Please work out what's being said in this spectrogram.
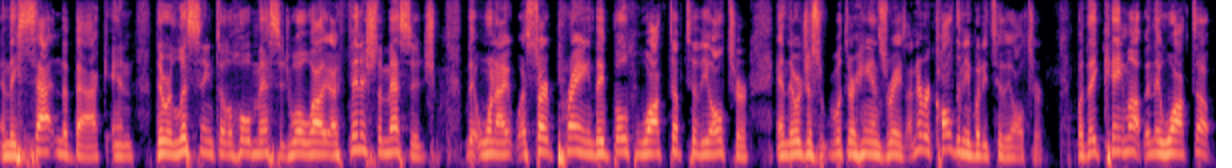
and they sat in the back and they were listening to the whole message. Well, while I finished the message, that when I started praying, they both walked up to the altar and they were just with their hands raised. I never called anybody to the altar, but they came up and they walked up.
